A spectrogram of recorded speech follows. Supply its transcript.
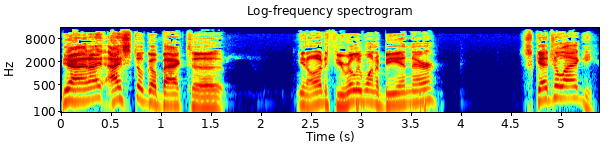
Yeah, and I, I still go back to, you know, if you really want to be in there, schedule Aggie,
